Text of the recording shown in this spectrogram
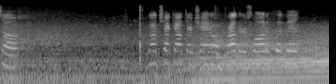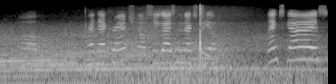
So go check out their channel, Brothers Lawn Equipment, um, Redneck Ranch, and I'll see you guys in the next video. Thanks, guys.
